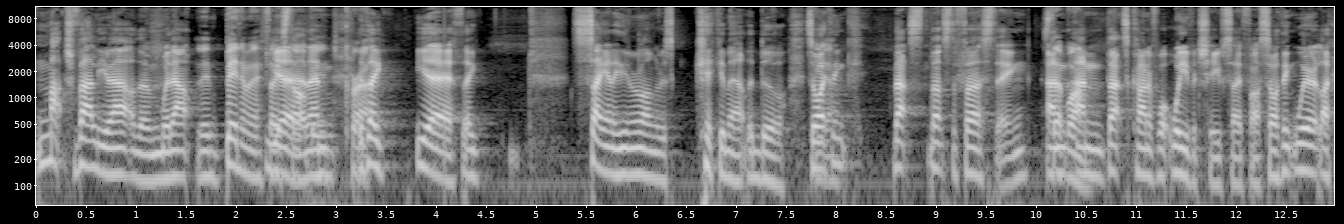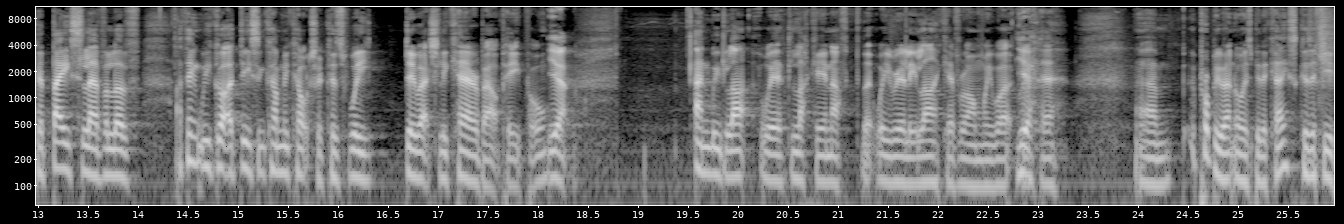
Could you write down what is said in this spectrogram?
much value out of them without then bin them if they yeah, start then being crap. if they yeah, if they say anything wrong, just kick them out the door. So I think that's that's the first thing, and and that's kind of what we've achieved so far. So I think we're at like a base level of. I think we've got a decent company culture because we do actually care about people, yeah, and we lu- we're lucky enough that we really like everyone we work Yeah. with here. Um, it probably won't always be the case because if you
